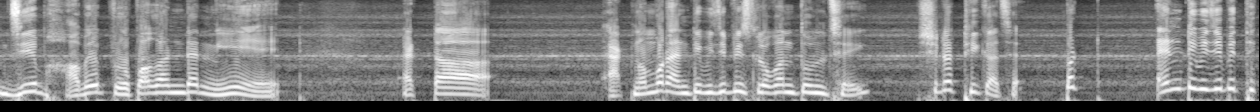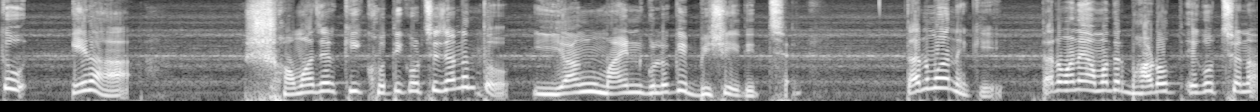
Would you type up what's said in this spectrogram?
যেভাবে প্রোপাগান্ডা নিয়ে একটা এক নম্বর অ্যান্টি বিজেপি স্লোগান তুলছেই, সেটা ঠিক আছে। বাট অ্যান্টি বিজেপির থেকেও এরা সমাজের কি ক্ষতি করছে জানেন তো? ইয়াং মাইন্ডগুলোকে বিষিয়ে দিচ্ছে। তার মানে কি? তার মানে আমাদের ভারত এগোচ্ছে না।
